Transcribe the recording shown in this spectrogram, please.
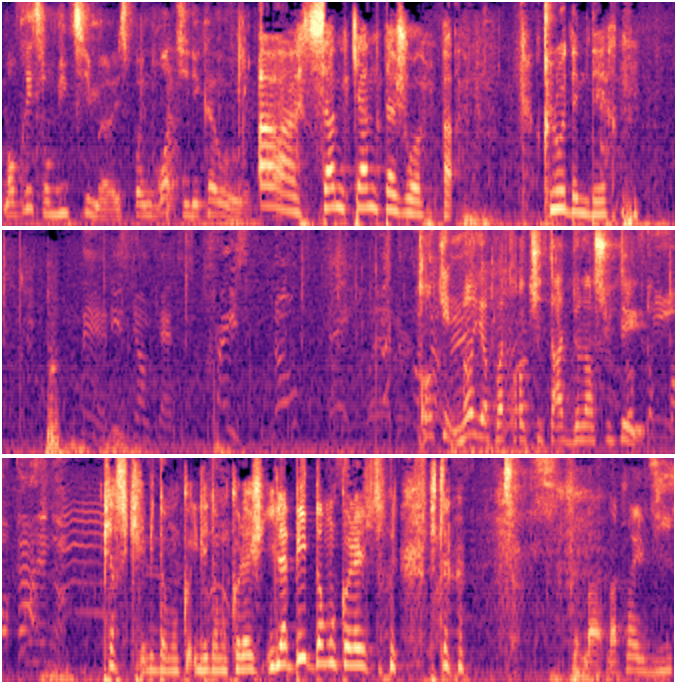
Mais en vrai, ils sont victimes. Ils se prennent une droite, il est KO. Ah, Sam calme ta joie. Ah. Claude MDR. Tranquille, non, y a pas tranquille, t'arrêtes de l'insulter. Pire, c'est qu'il habite dans mon, il est dans mon collège. Il habite dans mon collège. Putain. Bah, maintenant, il vit.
